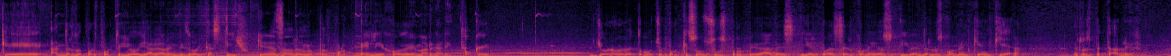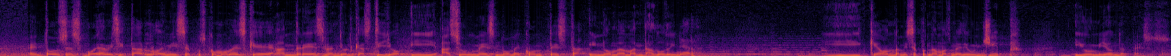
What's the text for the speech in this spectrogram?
que Andrés López Portillo ya había vendido el castillo. ¿Quién es Andrés López Portillo? El hijo de Margarita. Ok. Yo no me meto mucho porque son sus propiedades y él puede hacer con ellos y venderlos con él quien quiera. Es respetable. Entonces voy a visitarlo y me dice, pues ¿cómo ves que Andrés vendió el castillo y hace un mes no me contesta y no me ha mandado dinero? ¿Y qué onda? Me dice, pues nada más me dio un jeep y un millón de pesos.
